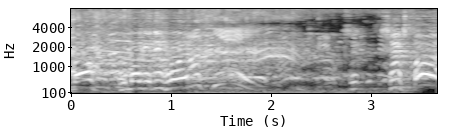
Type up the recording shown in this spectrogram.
Wah, cuma gini boy, six star,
